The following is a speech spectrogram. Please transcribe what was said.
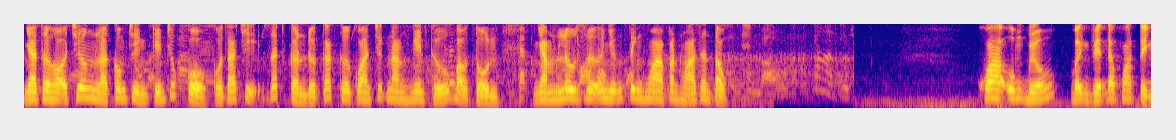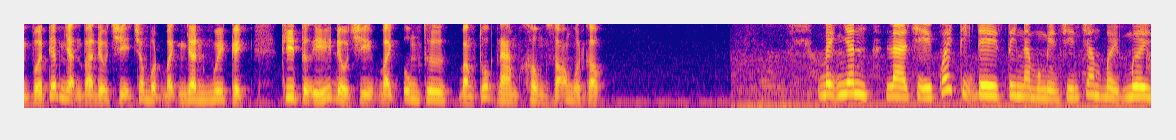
Nhà thờ họ Trương là công trình kiến trúc cổ có giá trị rất cần được các cơ quan chức năng nghiên cứu bảo tồn nhằm lưu giữ những tinh hoa văn hóa dân tộc. Khoa ung biếu, Bệnh viện Đa khoa tỉnh vừa tiếp nhận và điều trị cho một bệnh nhân nguy kịch khi tự ý điều trị bệnh ung thư bằng thuốc nam không rõ nguồn gốc. Bệnh nhân là chị Quách Thị Đê sinh năm 1970,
